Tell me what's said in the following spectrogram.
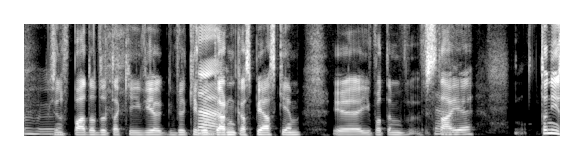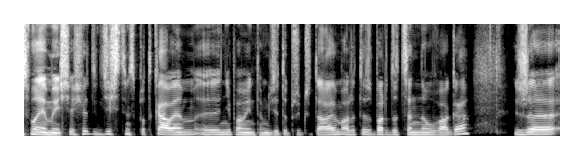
mm gdzie on wpada do takiej wiel wielkiego tak. garnka z piaskiem i, y, i potem wstaje. Tak. To nie jest moje myśl, ja się gdzieś z tym spotkałem, y, nie pamiętam, gdzie to przeczytałem, ale to jest bardzo cenna uwaga, że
